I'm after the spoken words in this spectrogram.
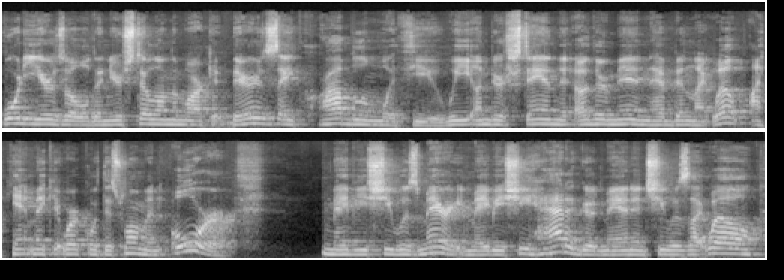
40 years old and you're still on the market, there's a problem with you. We understand that other men have been like, well, I can't make it work with this woman. Or maybe she was married. Maybe she had a good man and she was like, well,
